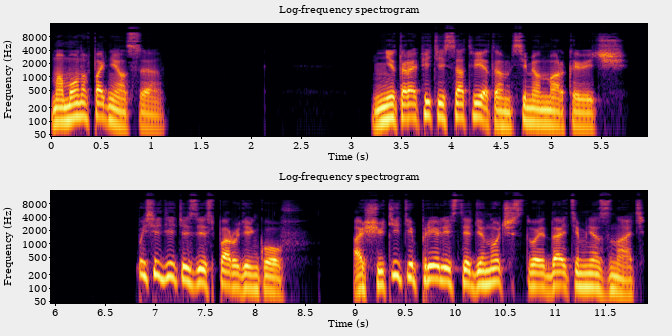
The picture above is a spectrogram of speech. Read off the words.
Мамонов поднялся. «Не торопитесь с ответом, Семен Маркович. Посидите здесь пару деньков. Ощутите прелесть одиночества и дайте мне знать.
